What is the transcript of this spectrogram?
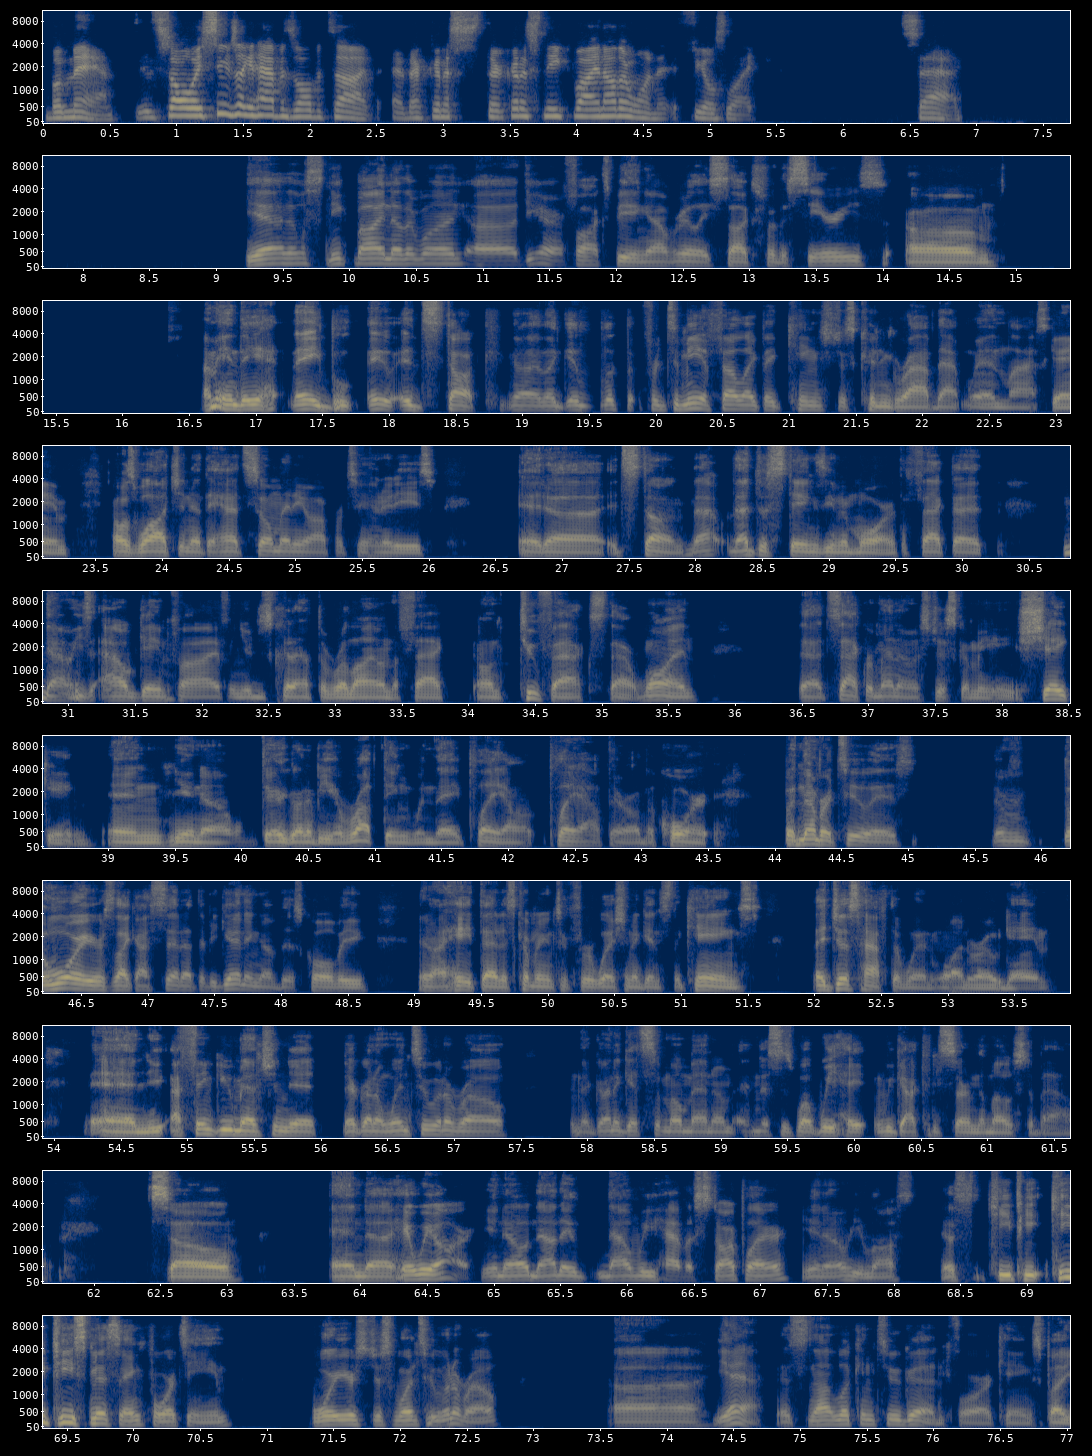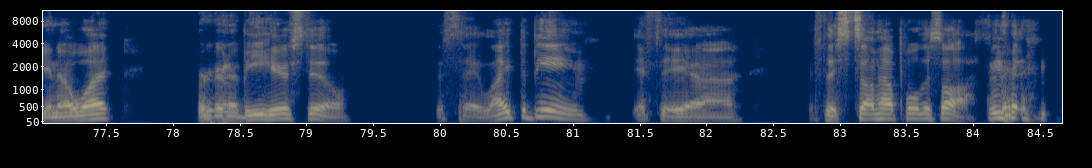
but man, it's always seems like it happens all the time. And they're gonna they're gonna sneak by another one, it feels like. Sad. Yeah, they'll sneak by another one. Uh De'Aaron Fox being out really sucks for the series. Um I mean, they they it, it stuck. Uh, like it looked for to me, it felt like the Kings just couldn't grab that win last game. I was watching it; they had so many opportunities. It uh, it stung. That that just stings even more. The fact that now he's out game five, and you're just gonna have to rely on the fact on two facts. That one, that Sacramento is just gonna be shaking, and you know they're gonna be erupting when they play out play out there on the court. But number two is the the Warriors, like I said at the beginning of this, Colby, and I hate that it's coming into fruition against the Kings. They just have to win one road game. And you, I think you mentioned it. They're going to win two in a row and they're going to get some momentum. And this is what we hate, we got concerned the most about. So, and uh, here we are, you know, now they, now we have a star player, you know, he lost a key, key piece missing for a team. Warriors just won two in a row. uh, yeah, it's not looking too good for our Kings. But you know what? We're gonna be here still to say light the beam if they uh if they somehow pull this off.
